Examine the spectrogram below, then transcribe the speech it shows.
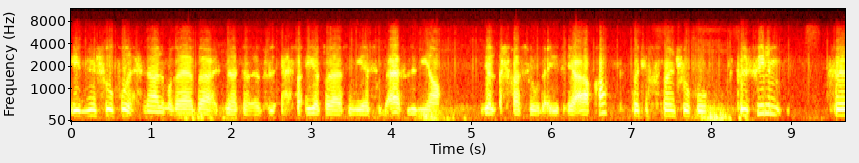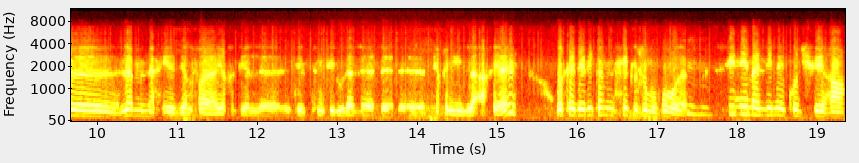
نشوفوه حنا المغاربة عندنا في الإحصائيات الرسمية 7% ديال الأشخاص في وضعيه إعاقة فهادي خصنا نشوفوا في الفيلم في لا من الناحيه ديال الفرائق ديال ديال التمثيل ولا ال- ال- التقني إلى آخره وكذلك من حيث الجمهور. السينما اللي ما يكونش فيها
